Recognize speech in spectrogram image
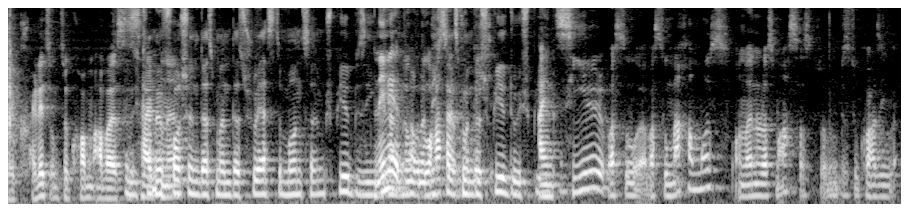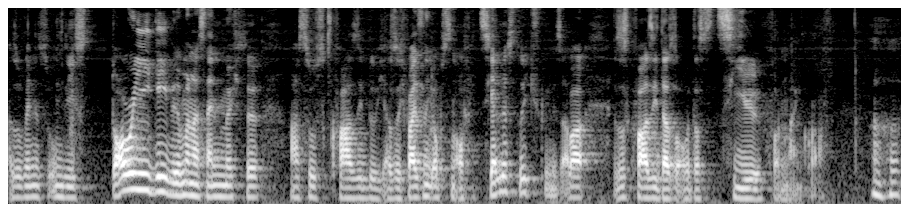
äh, Credits und so kommen, aber es Also ist ich halt kann mir vorstellen, dass man das schwerste Monster im Spiel besiegen Nee, nee, kann, du- aber du nicht, hast halt man das Spiel durchspielt. ein Ziel, was du, was du machen musst. Und wenn du das machst, hast, du- bist du quasi, also wenn es um die Story geht, wie man das nennen möchte, hast du es quasi durch. Also ich weiß nicht, ob es ein offizielles Durchspielen ist, aber es ist quasi das, das Ziel von Minecraft. Aha.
